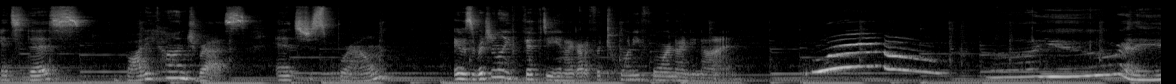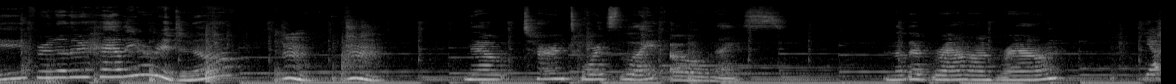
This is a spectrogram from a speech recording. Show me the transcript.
It's this bodycon dress, and it's just brown. It was originally 50 and I got it for $24.99. Are you ready for another Halle original? Mmm, mmm. Now turn towards the light. Oh, nice. Another brown on brown. Yep.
